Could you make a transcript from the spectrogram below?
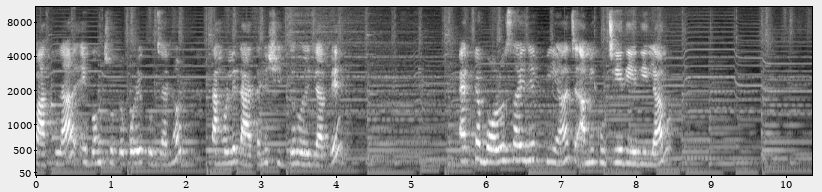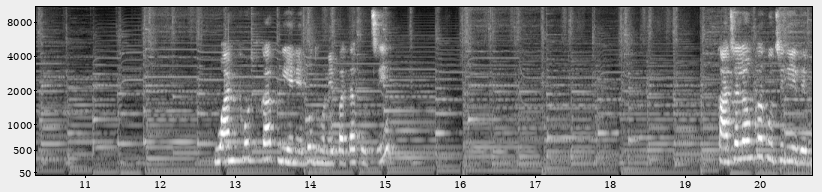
পাতলা এবং ছোট করে কোচানোর, তাহলে তাড়াতাড়ি সিদ্ধ হয়ে যাবে। একটা বড় সাইজের পেঁয়াজ আমি কুচিয়ে দিয়ে দিলাম। ওয়ান ফোর্থ কাপ নিয়ে নেব ধনে পাতা কুচি। কাঁচা লঙ্কা কুচি দিয়ে দেব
